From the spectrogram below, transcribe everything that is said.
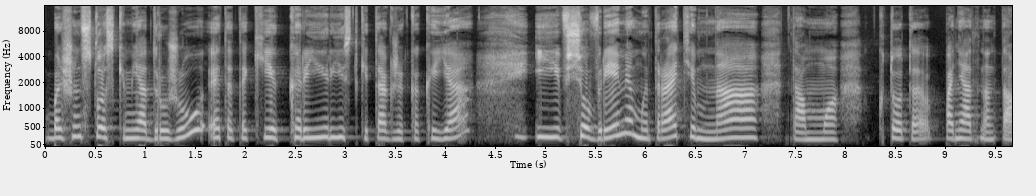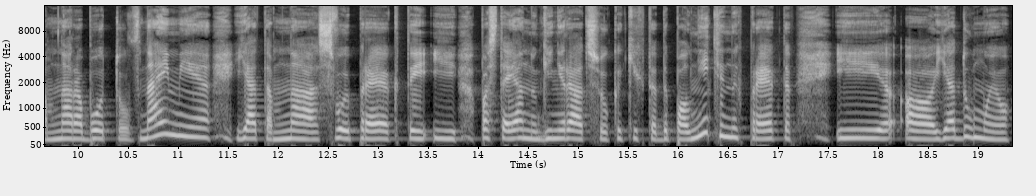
большинство, с кем я дружу, это такие карьеристки, так же, как и я, и все время мы тратим на там кто-то, понятно, там на работу в найме, я там на свой проект и постоянную генерацию каких-то дополнительных проектов. И э, я думаю,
